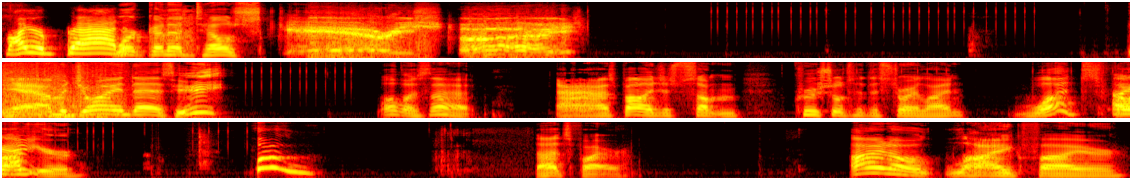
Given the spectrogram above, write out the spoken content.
Fire bad. We're gonna tell scary stories. Yeah, I'm enjoying this. Heat. What was that? Ah, it's probably just something crucial to the storyline. What's Oh, yeah. fire? Woo! That's fire. I don't like fire.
